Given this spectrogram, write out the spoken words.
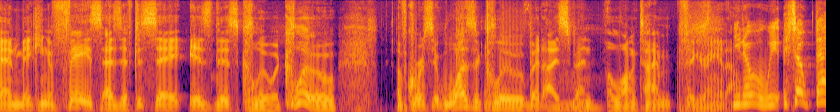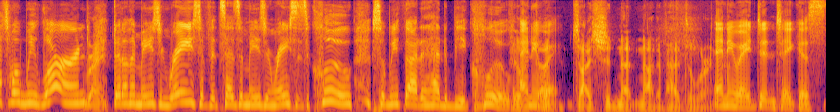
and making a face as if to say, Is this clue a clue? Of course, it was a clue, but I spent a long time figuring it out. you know we so that's what we learned Right. that on Amazing Race, if it says Amazing Race, it's a clue. So we thought it had to be a clue. I like anyway, that- I should not, not have had to learn. that. Anyway, it didn't take us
